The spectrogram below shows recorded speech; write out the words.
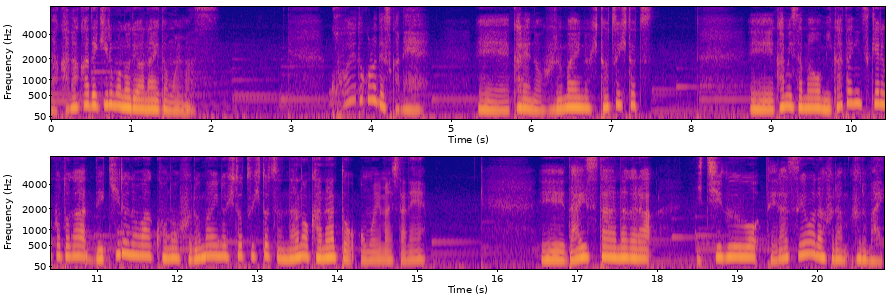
なかなかできるものではないと思います。こういうところですかね、えー、彼の振る舞いの一つ一つ。え、神様を味方につけることができるのはこの振る舞いの一つ一つなのかなと思いましたね。えー、大スターながら一遇を照らすような振る舞い、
